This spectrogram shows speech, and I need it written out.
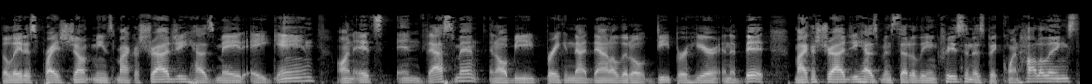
The latest price jump means MicroStrategy has made a gain on its investment and I'll be breaking that down a little deeper here in a bit. MicroStrategy has been steadily increasing its Bitcoin hodlings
